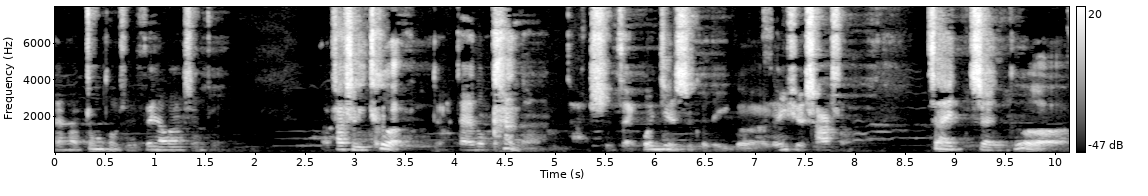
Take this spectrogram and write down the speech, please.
但他中投是非常非常神准。法什里特，对吧？大家都看到了，他是在关键时刻的一个冷血杀手。在整个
